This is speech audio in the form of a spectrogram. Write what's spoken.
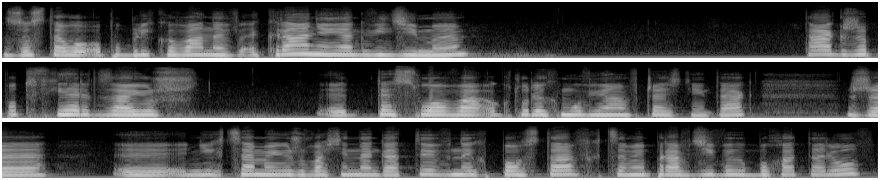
zostało opublikowane w ekranie, jak widzimy także potwierdza już y, te słowa, o których mówiłam wcześniej, tak? Że y, nie chcemy już właśnie negatywnych postaw, chcemy prawdziwych bohaterów,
